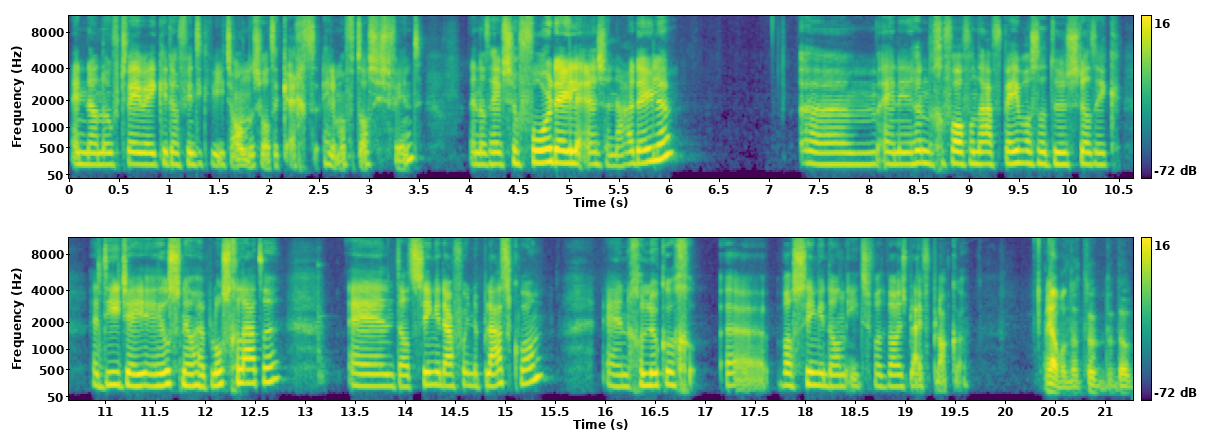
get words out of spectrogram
En dan over twee weken dan vind ik weer iets anders wat ik echt helemaal fantastisch vind. En dat heeft zijn voordelen en zijn nadelen. Ehm, en in het geval van de AFP was dat dus dat ik het DJ heel snel heb losgelaten. En dat zingen daarvoor in de plaats kwam. En gelukkig eh, was zingen dan iets wat wel is blijven plakken. Ja, want dat, dat, dat,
